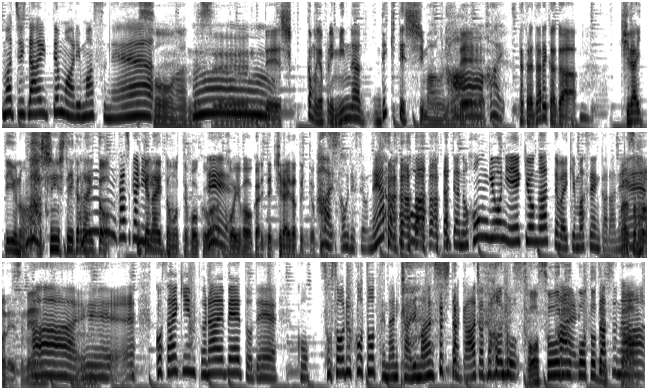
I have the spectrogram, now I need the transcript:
まあ、時代でもありますね。そうなんでうん。すでしかもやっぱりみんなできてしまうのではあはい、だから誰かがうん嫌いっていうのを発信していかないといけないと思って僕はええこういう場を借りて嫌いだと言っておきまはい、す。そうですよね。そこはだってあの本業に影響があってはいけませんからね。まあそうですね。はい、うんえーこう最近プライベートでこうそそることって何かありましたか？ちょっとあのそそることですか？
